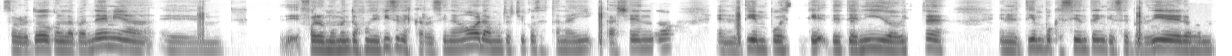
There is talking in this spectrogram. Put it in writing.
sobre todo con la pandemia, fueron momentos muy difíciles que recién ahora muchos chicos están ahí cayendo en el tiempo que, sí, detenido, ¿viste? En el tiempo que sienten que se perdieron.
